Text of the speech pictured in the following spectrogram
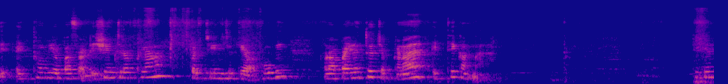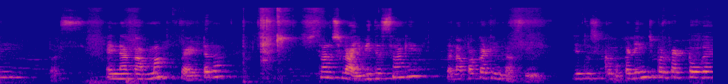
ਤੇ ਇੱਥੋਂ ਵੀ ਆਪਾਂ 6.5 ਇੰਚ ਰੱਖ ਲੈਣਾ 25 ਇੰਚ ਤਿਆਰ ਹੋ ਗਈ ਹੁਣ ਆਪਾਂ ਇਹਨੂੰ ਇੱਥੋਂ ਚੱਕਣਾ ਹੈ ਇੱਥੇ ਕਰਨਾ ਹੈ ਠੀਕ ਹੈ ਜੀ ਬਸ ਇੰਨਾ ਕੰਮ ਆ ਬੈਲਟ ਦਾ। ਤੁਹਾਨੂੰ ਸਿਲਾਈ ਵੀ ਦੱਸਾਂਗੇ, ਪਹਿਲਾਂ ਆਪਾਂ ਕਟਿੰਗ ਦੱਸਦੇ ਹਾਂ। ਜੇ ਤੁਸੀਂ ਕਹੋ ਕਟਿੰਗ 'ਚ ਪਰਫੈਕਟ ਹੋ ਗਏ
